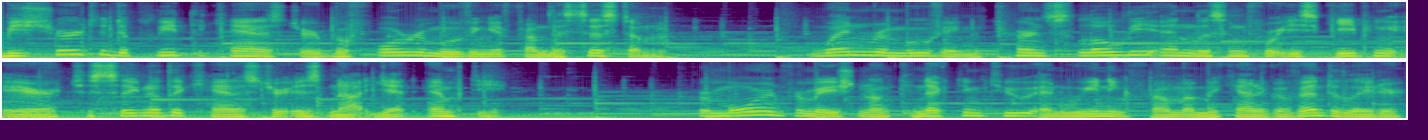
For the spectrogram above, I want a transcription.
Be sure to deplete the canister before removing it from the system. When removing, turn slowly and listen for escaping air to signal the canister is not yet empty. For more information on connecting to and weaning from a mechanical ventilator,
